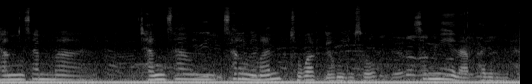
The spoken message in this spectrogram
장산만 장상상만 조각연구소 승리의 나팔입니다.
